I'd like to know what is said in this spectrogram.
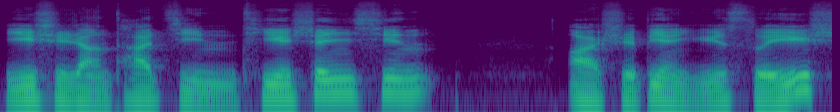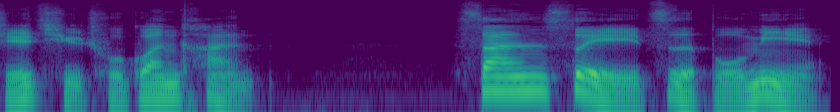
一是让他紧贴身心，二是便于随时取出观看。三岁自不灭，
